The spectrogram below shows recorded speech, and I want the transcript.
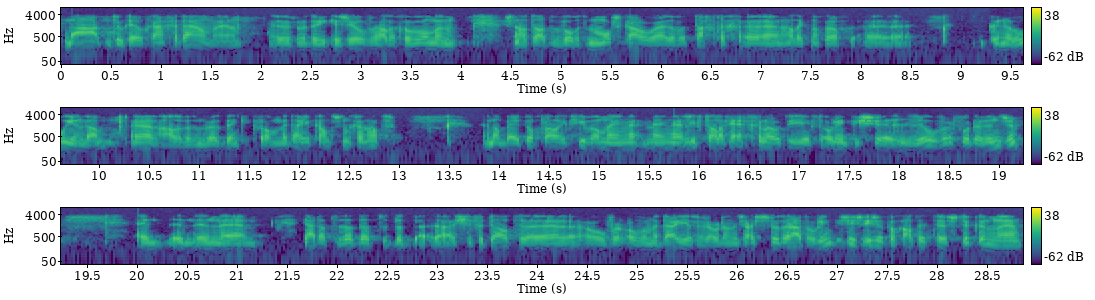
Nou, dat heb natuurlijk heel graag gedaan. Dus we drie keer zilver hadden gewonnen. Dus had, had bijvoorbeeld in Moskou, dat was 80, uh, had ik nog wel uh, kunnen roeien dan. dan hadden we denk ik wel medaillekansen gehad. En dan ben je toch wel, ik zie wel mijn, mijn lieftallige echtgenoot, die heeft Olympisch zilver voor de Hunze. En, ja, dat, dat, dat, dat, als je vertelt over, over medailles en zo, dan is als, zodra het Olympisch is, is het toch altijd stukken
